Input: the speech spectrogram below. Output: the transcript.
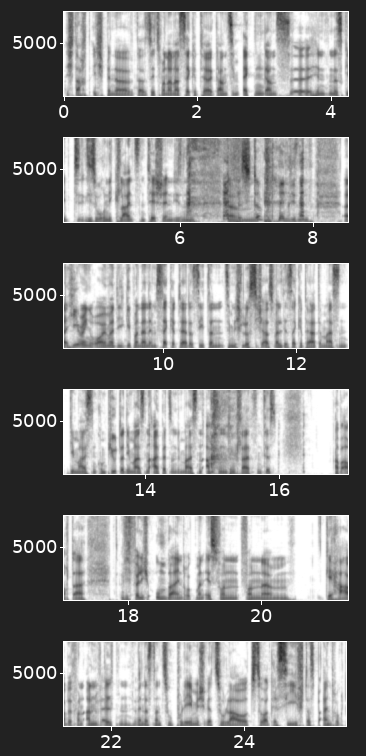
Ich dachte, ich bin da, da sitzt man dann als Sekretär ganz im Ecken, ganz äh, hinten. Es gibt, die suchen die kleinsten Tische in diesen, ähm, diesen äh, Hearing-Räumen, die gibt man dann dem Sekretär. Das sieht dann ziemlich lustig aus, weil der Sekretär hat die meisten, die meisten Computer, die meisten iPads und die meisten Akten und den kleinsten Tisch. Aber auch da, wie völlig unbeeindruckt man ist von, von ähm, Gehabe von Anwälten, wenn das dann zu polemisch wird, zu laut, zu aggressiv, das beeindruckt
